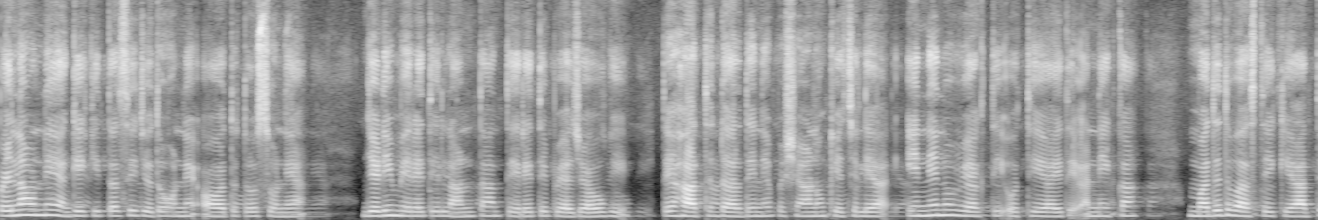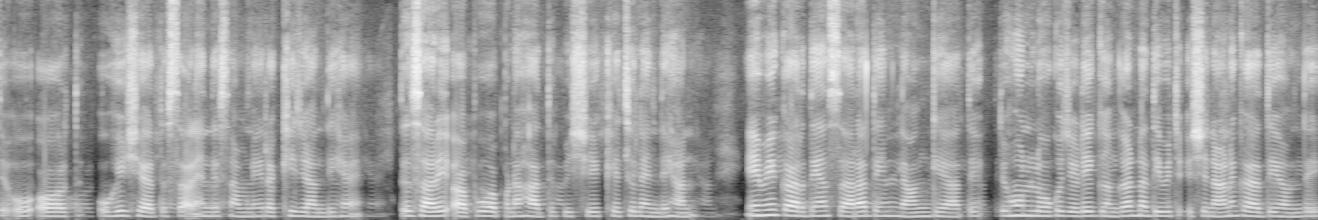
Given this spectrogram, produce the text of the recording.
ਪਹਿਲਾਂ ਉਹਨੇ ਅੱਗੇ ਕੀਤਾ ਸੀ ਜਦੋਂ ਉਹਨੇ ਔਰਤ ਤੋਂ ਸੁਣਿਆ, ਜਿਹੜੀ ਮੇਰੇ ਤੇ ਲਾਨਤਾਂ ਤੇਰੇ ਤੇ ਪੈ ਜਾਊਗੀ ਤੇ ਹੱਥ ਡਰਦੇ ਨੇ ਪਛਾਣੋਂ ਖਿੱਚ ਲਿਆ। ਇੰਨੇ ਨੂੰ ਵਿਅਕਤੀ ਉੱਥੇ ਆਏ ਤੇ ਅਨੇਕਾਂ ਮਦਦ ਵਾਸਤੇ ਕਿਹਾ ਤੇ ਉਹ ਔਰਤ ਉਹੀ ਸ਼ਰਤ ਸਾਰਿਆਂ ਦੇ ਸਾਹਮਣੇ ਰੱਖੀ ਜਾਂਦੀ ਹੈ ਤੇ ਸਾਰੇ ਆਪੋ ਆਪਣਾ ਹੱਥ ਪਿੱਛੇ ਖਿੱਚ ਲੈਂਦੇ ਹਨ। ਐਵੇਂ ਕਰਦਿਆਂ ਸਾਰਾ ਦਿਨ ਲੰਘ ਗਿਆ ਤੇ ਤੇ ਹੁਣ ਲੋਕ ਜਿਹੜੇ ਗੰਗਾ ਨਦੀ ਵਿੱਚ ਇਸ਼ਨਾਨ ਕਰਦੇ ਆਉਂਦੇ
